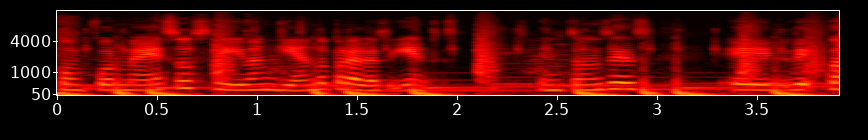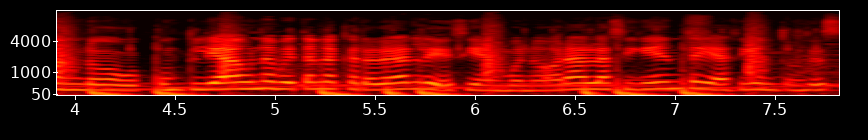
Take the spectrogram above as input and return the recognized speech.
conforme a eso se iban guiando para las siguientes. Entonces, eh, le- cuando cumplía una meta en la carrera le decían, bueno, ahora la siguiente y así, entonces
